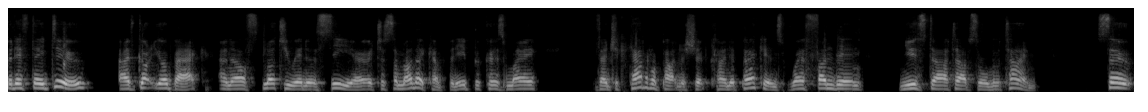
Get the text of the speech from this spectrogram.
But if they do, I've got your back and I'll slot you in as CEO to some other company because my venture capital partnership, Kleiner Perkins, we're funding new startups all the time. So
